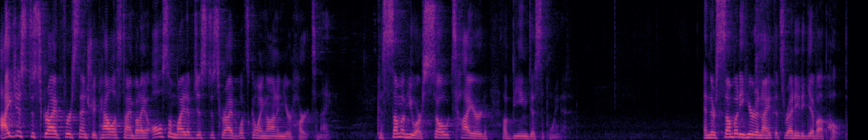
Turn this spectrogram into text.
I just described first century Palestine, but I also might have just described what's going on in your heart tonight. Because some of you are so tired of being disappointed. And there's somebody here tonight that's ready to give up hope.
